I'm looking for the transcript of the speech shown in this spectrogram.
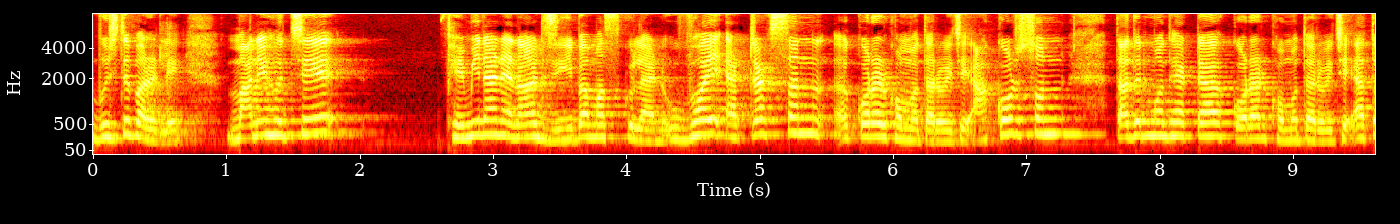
বুঝতে পারলে? মানে হচ্ছে ফেমিনাইন এনার্জি বা মাস্কুলাইন উভয় অ্যাট্রাকশন করার ক্ষমতা রয়েছে। আকর্ষণ তাদের মধ্যে একটা করার ক্ষমতা রয়েছে। এত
